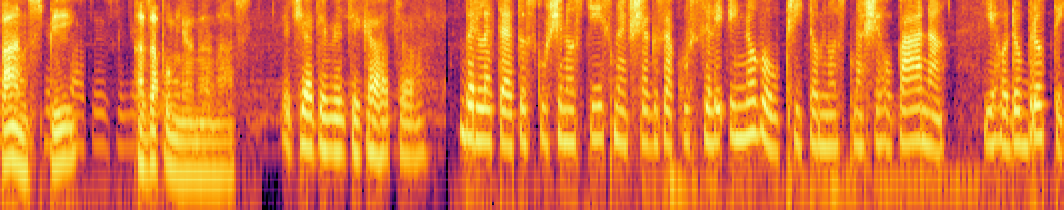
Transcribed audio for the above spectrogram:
pán spí a zapomněl na nás. Vedle této zkušenosti jsme však zakusili i novou přítomnost našeho pána, jeho dobroty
